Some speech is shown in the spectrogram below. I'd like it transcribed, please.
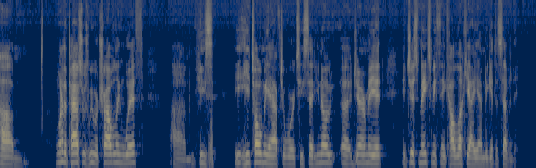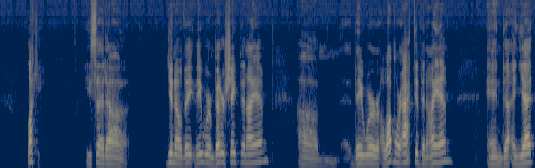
Um, one of the pastors we were traveling with, um, he's, he, he told me afterwards, he said, You know, uh, Jeremy, it, it just makes me think how lucky I am to get to 70. Lucky. He said, uh, You know, they, they were in better shape than I am. Um, they were a lot more active than I am, and, uh, and yet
